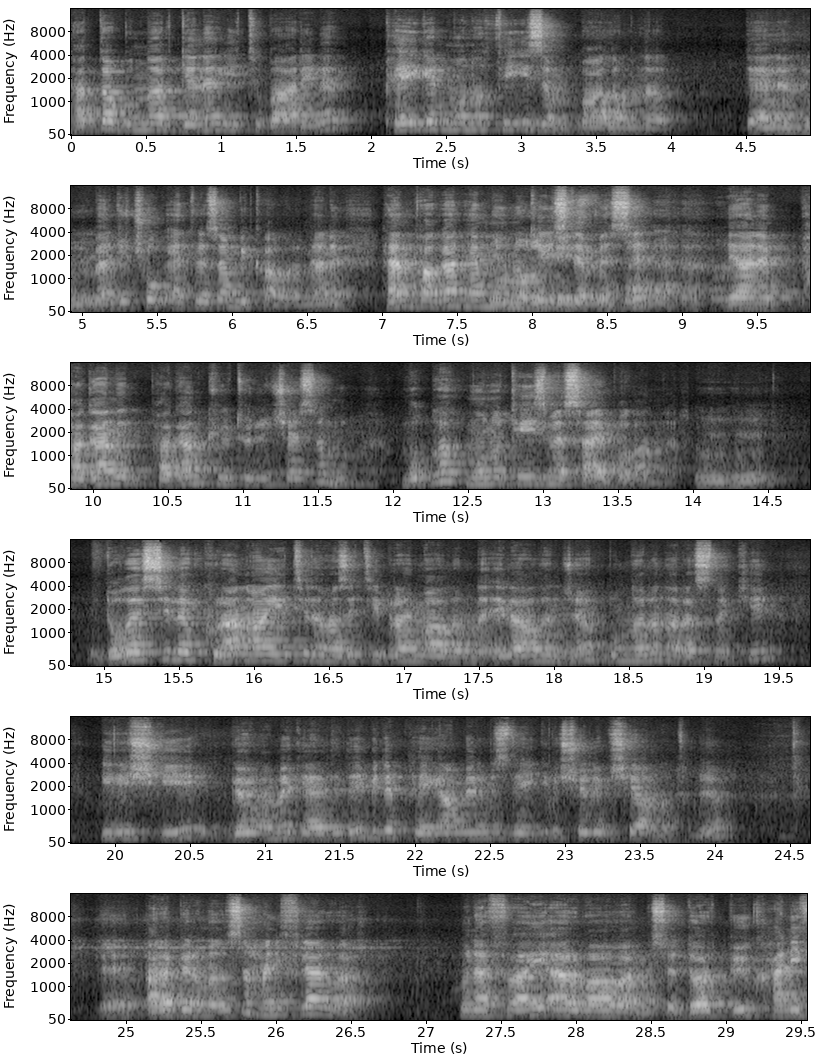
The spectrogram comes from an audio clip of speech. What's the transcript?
Hatta bunlar genel itibariyle pagan monotheism bağlamına değerlendiriliyor. Bence çok enteresan bir kavram. Yani hem pagan hem Hem monoteist demesi. yani pagan pagan kültürün içerisinde mu- mutlak monoteizme sahip olanlar. Hı hı. Dolayısıyla Kur'an ayeti de Hz. İbrahim bağlamında ele alınca bunların arasındaki ilişkiyi görmemek elde değil. Bir de peygamberimizle ilgili şöyle bir şey anlatılıyor. Ee, Arap Yarımadası'nda Hanifler var. Hunefai Erba var mesela. Dört büyük Hanif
